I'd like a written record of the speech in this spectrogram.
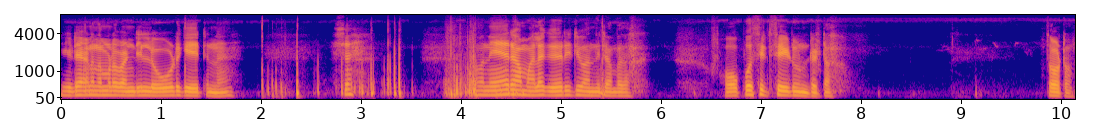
ഇവിടെയാണ് നമ്മുടെ വണ്ടി ലോഡ് കയറ്റുന്നത്. പക്ഷേ നമ്മൾ നേരെ ആ മല കയറിയിട്ട് വന്നിട്ടാകുമ്പോൾ ഓപ്പോസിറ്റ് സൈഡും ഉണ്ട് കേട്ടോ തോട്ടം.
